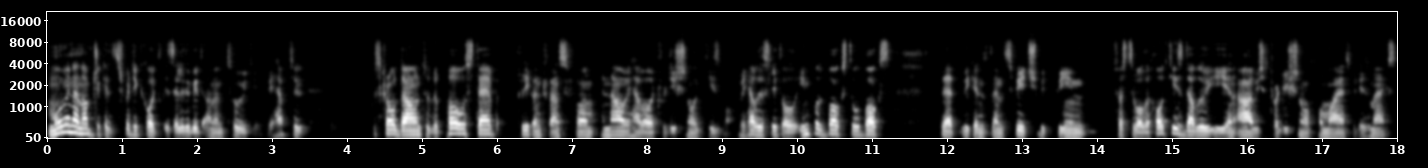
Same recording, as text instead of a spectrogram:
moving an object in 3D Coat is a little bit unintuitive. We have to scroll down to the pose tab, click on transform, and now we have our traditional gizmo. We have this little input box, toolbox, that we can then switch between, first of all, the hotkeys W, E, and R, which are traditional for which is Max.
